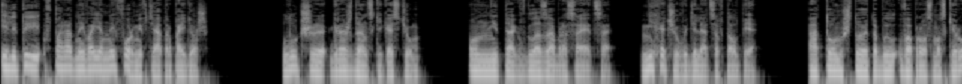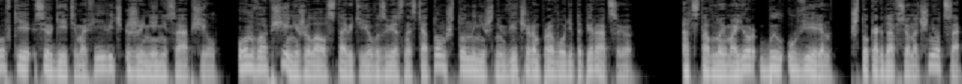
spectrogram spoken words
«Или ты в парадной военной форме в театр пойдешь?» Лучше гражданский костюм. Он не так в глаза бросается. Не хочу выделяться в толпе. О том, что это был вопрос маскировки, Сергей Тимофеевич жене не сообщил. Он вообще не желал ставить ее в известность о том, что нынешним вечером проводит операцию. Отставной майор был уверен, что когда все начнется,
